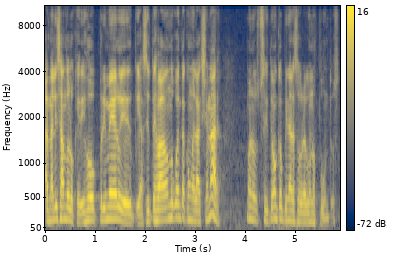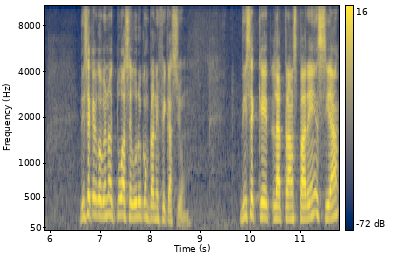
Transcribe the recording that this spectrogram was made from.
analizando lo que dijo primero y, y así usted va dando cuenta con el accionar. Bueno, sí, tengo que opinar sobre algunos puntos. Dice que el gobierno actúa seguro y con planificación. Dice que la transparencia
